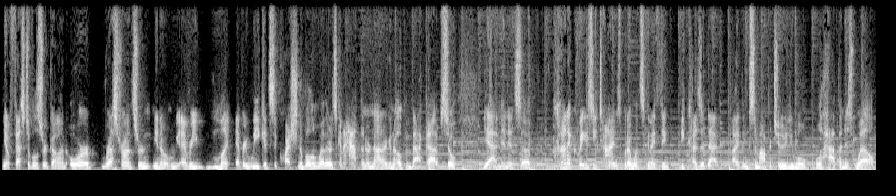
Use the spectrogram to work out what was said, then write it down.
you know festivals are gone or restaurants are you know every every week it's questionable and whether it's going to happen or not are going to open back up. So yeah i mean it's a kind of crazy times but once again i think because of that i think some opportunity will will happen as well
